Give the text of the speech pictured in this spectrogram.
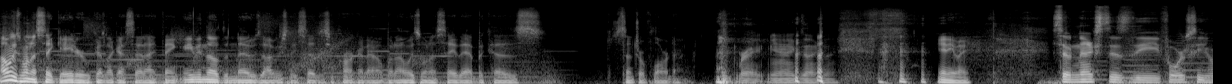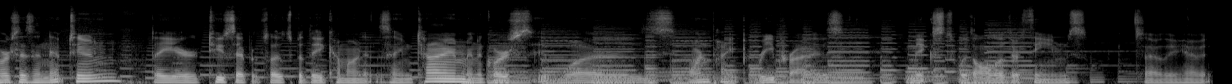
I always want to say gator because, like I said, I think even though the nose obviously says it's a crocodile, but I always want to say that because Central Florida. Right. Yeah. Exactly. Anyway, So next is the Four Seahorses and Neptune. They are two separate floats, but they come on at the same time. And of course, it was Hornpipe Reprise mixed with all other themes. So there you have it.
